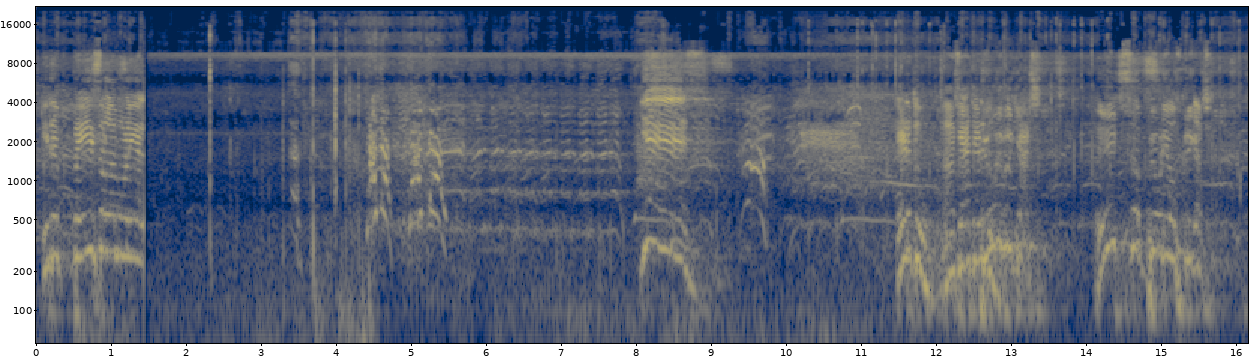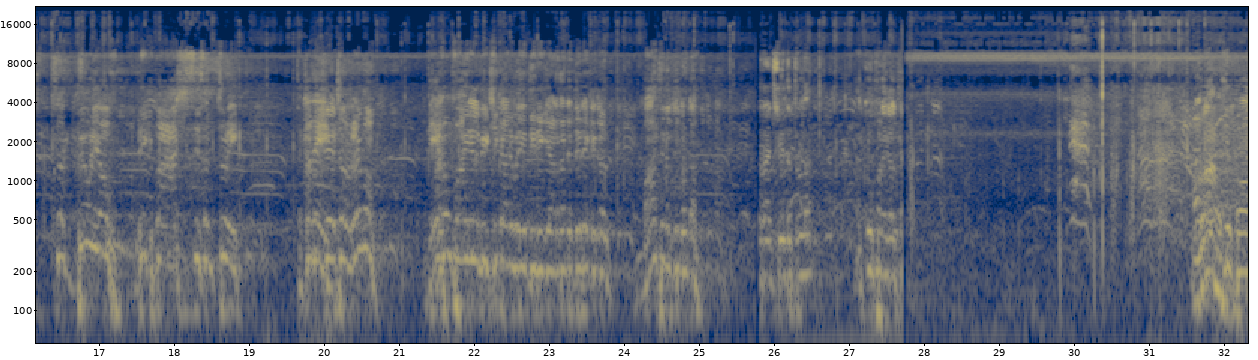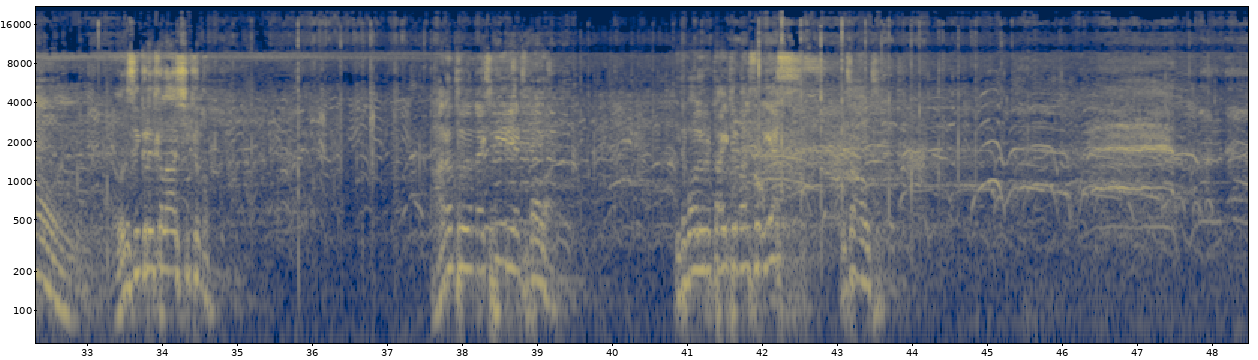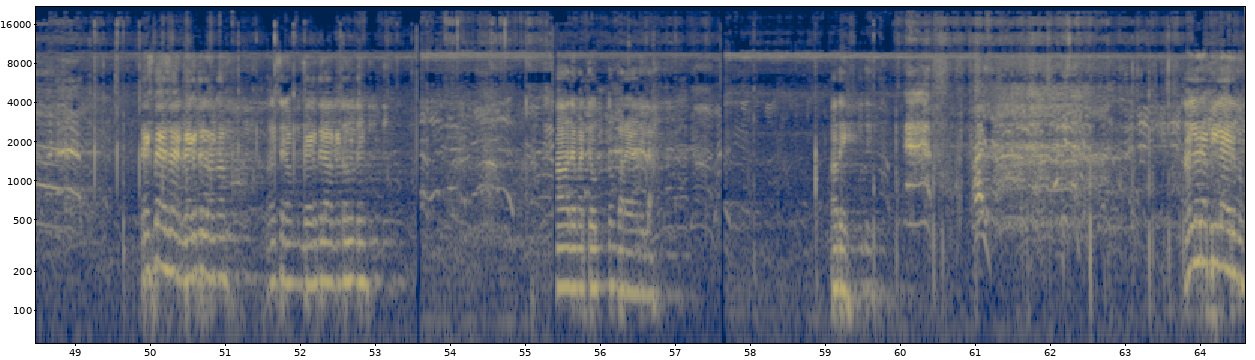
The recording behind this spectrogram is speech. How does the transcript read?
ഇത് പേസ് ഉള്ള ബോളികൾ. എടുത്തു. ആ ക്യാച്ച് എടുത്തു. Catch. It's a beauty of cricket. It's a beauty of Big Bash Season 3. The commentator അദ്ദേഹം ഫൈനൽ വീക്ഷിക്കാൻ വരെ എത്തിയിരിക്കുകയാണ്. തന്റെ തിരക്കുകൾ മാറ്റി നിർത്തിക്കൊണ്ട് ചെയ്തിട്ടുള്ള ball. ഒരു സിംഗിളിൽ കലാശിക്കുന്നു. അനന്തു എന്ന എക്സ്പീരിയൻസ് ബോളർ ഇതുപോലെ ഒരു ടൈറ്റിൽ മത്സരം. യെസ് ഇറ്റ്സ് ഔട്ട് വേഗത്തിൽ ഇറങ്ങാം മത്സരം വേഗത്തിൽ ഇറങ്ങേണ്ടതുണ്ട് അതെ മറ്റൊന്നും പറയാനില്ല. അതെ. നല്ലൊരു അപ്പീലായിരുന്നു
